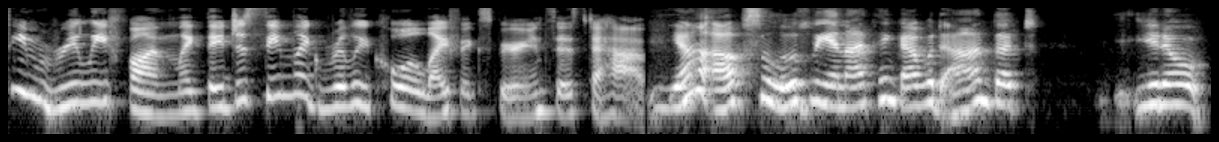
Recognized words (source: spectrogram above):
seem really fun. Like they just seem like really cool life experiences to have. Yeah, absolutely. And I think I would add that, you know,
